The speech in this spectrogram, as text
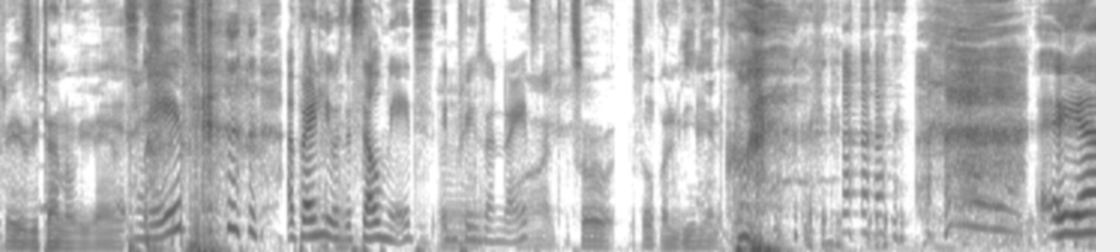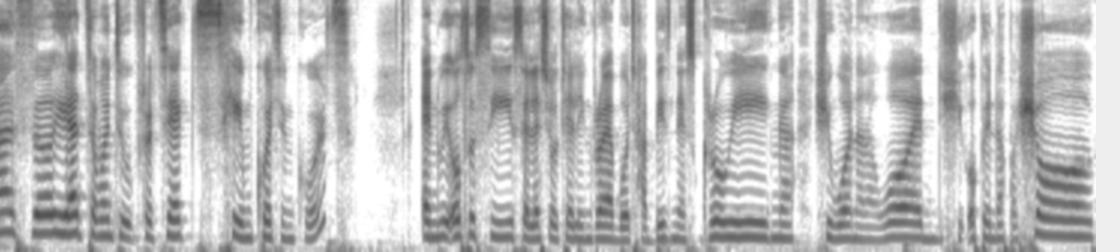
Crazy turn of events. Right. Apparently, it was the cellmate in Mm, prison, right? what? So so convenient. Yeah, so he had someone to protect him, quote unquote. And we also see Celestial telling Roy about her business growing. She won an award. She opened up a shop.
